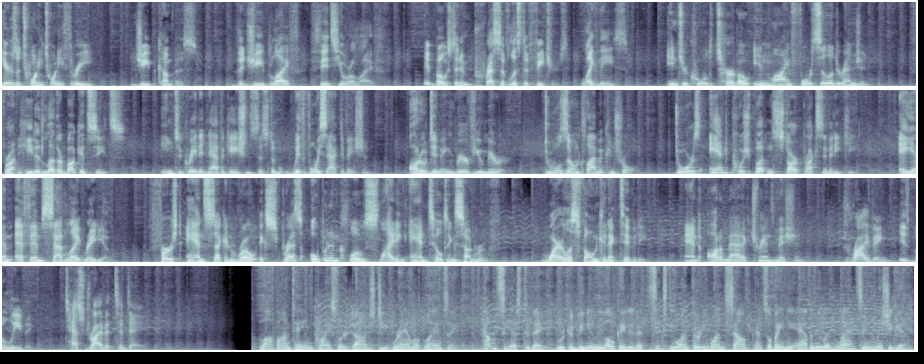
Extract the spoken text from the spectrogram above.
Here's a 2023 Jeep Compass. The Jeep life fits your life. It boasts an impressive list of features, like these intercooled turbo inline four cylinder engine, front heated leather bucket seats, integrated navigation system with voice activation, auto dimming rear view mirror, dual zone climate control, doors and push button start proximity key, AM FM satellite radio, first and second row express open and close sliding and tilting sunroof, wireless phone connectivity, and automatic transmission. Driving is believing. Test drive it today. LaFontaine Chrysler Dodge Jeep Ram of Lansing. Come see us today. We're conveniently located at 6131 South Pennsylvania Avenue in Lansing, Michigan.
